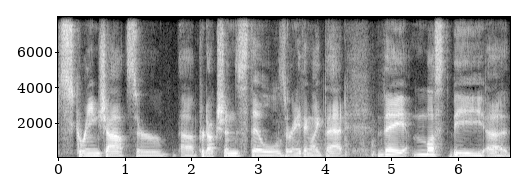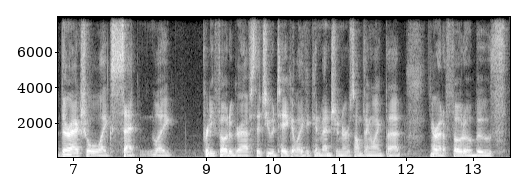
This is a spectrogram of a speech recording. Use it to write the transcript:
screenshots or uh, production stills or anything like that. They must be uh, they're actual like set like pretty photographs that you would take at like a convention or something like that, or at a photo booth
